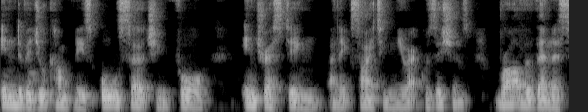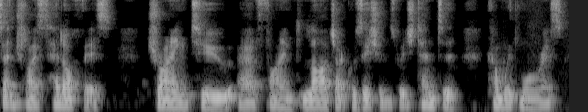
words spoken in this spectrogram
individual companies all searching for interesting and exciting new acquisitions rather than a centralized head office trying to uh, find large acquisitions, which tend to come with more risk.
